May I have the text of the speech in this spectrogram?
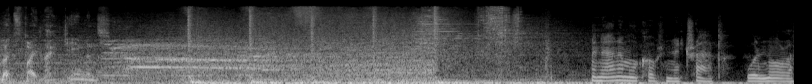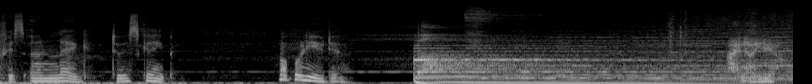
Let's fight like demons. An animal caught in a trap will gnaw off its own leg to escape. What will you do? I know you.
